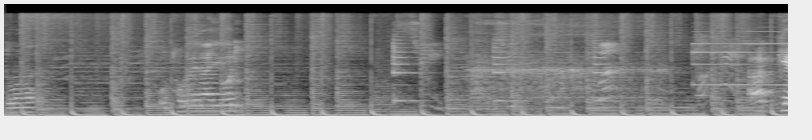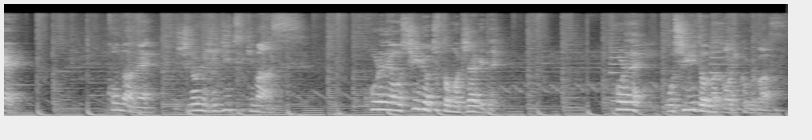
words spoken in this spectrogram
衰えないように。オッケー今度はね後ろに肘つきます。これでお尻をちょっと持ち上げて。これでお尻とお腹を引っ込めます。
